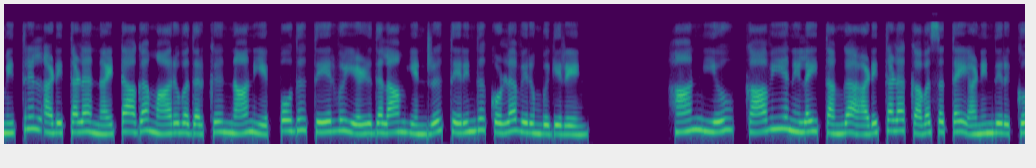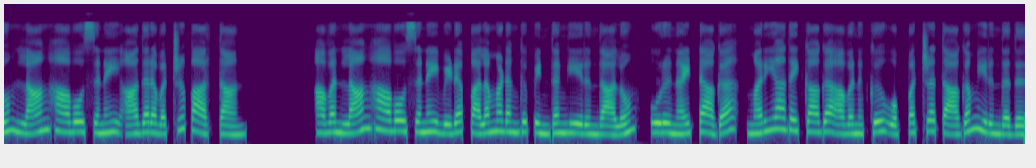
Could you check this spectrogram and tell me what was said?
மித்ரில் அடித்தள நைட்டாக மாறுவதற்கு நான் எப்போது தேர்வு எழுதலாம் என்று தெரிந்து கொள்ள விரும்புகிறேன். ஹான் யூ காவிய நிலை தங்க அடித்தள கவசத்தை அணிந்திருக்கும் லாங் ஹாவோசனை ஆதரவற்று பார்த்தான். அவன் லாங் ஹாவோசனை விட பல மடங்கு பின்தங்கியிருந்தாலும் ஒரு நைட்டாக மரியாதைக்காக அவனுக்கு ஒப்பற்ற தாகம் இருந்தது.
